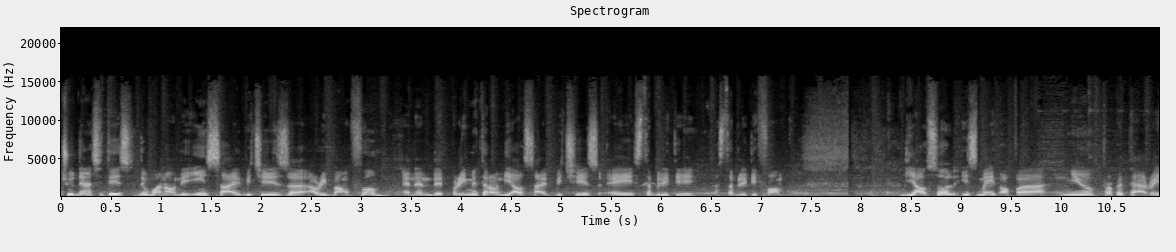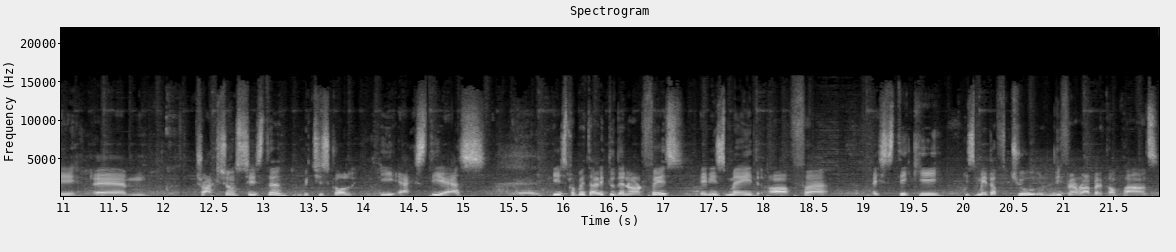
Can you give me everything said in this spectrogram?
two densities, the one on the inside, which is uh, a rebound foam, and then the perimeter on the outside, which is a stability, a stability foam. The outsole is made of a new proprietary um, traction system, which is called EXTS. It's proprietary to the North Face and is made of uh, a sticky, it's made of two different rubber compounds.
